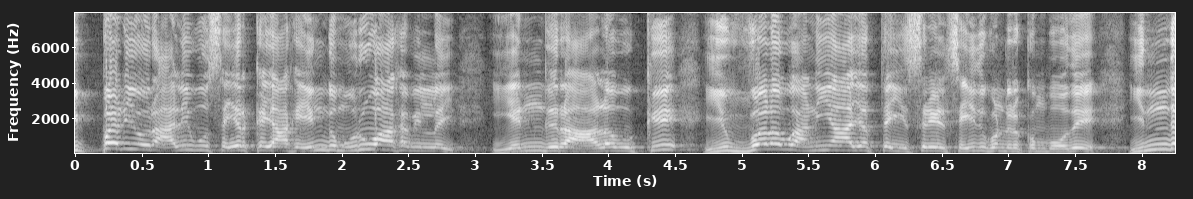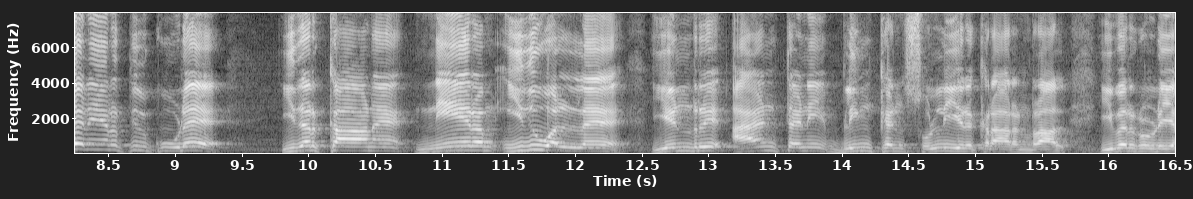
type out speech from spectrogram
இப்படி ஒரு அழிவு செயற்கையாக எங்கும் உருவாகவில்லை என்கிற அளவுக்கு இவ்வளவு அநியாயத்தை இஸ்ரேல் செய்து கொண்டிருக்கும் போது இந்த நேரத்தில் கூட இதற்கான நேரம் இதுவல்ல என்று ஆண்டனி பிளிங்கன் சொல்லியிருக்கிறார் என்றால் இவர்களுடைய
